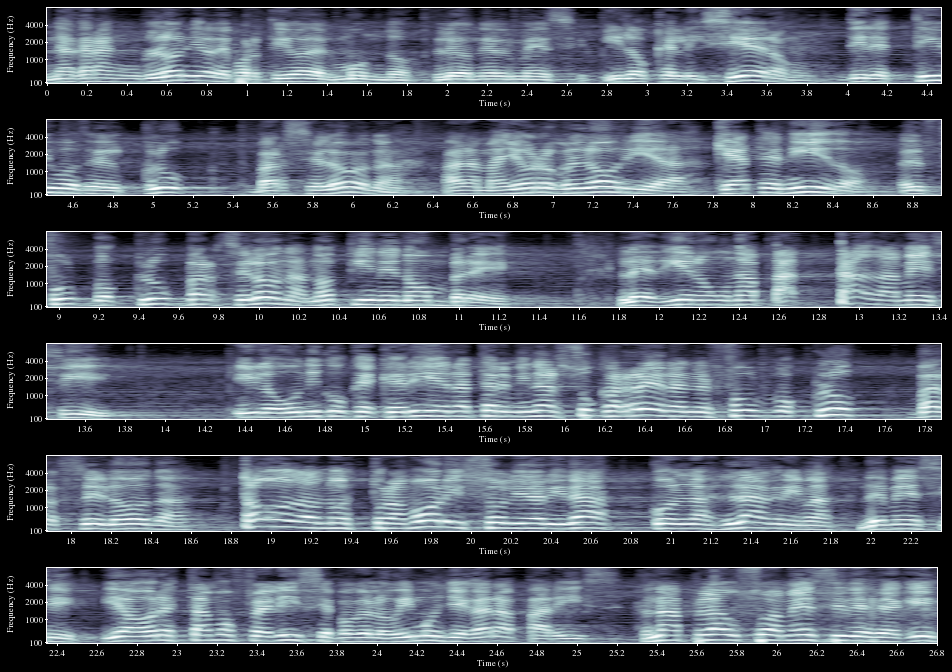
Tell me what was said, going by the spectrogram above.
una gran gloria deportiva del mundo, Leonel Messi. Y lo que le hicieron directivos del club Barcelona, a la mayor gloria que ha tenido el Fútbol Club Barcelona, no tiene nombre. Le dieron una patada a Messi y lo único que quería era terminar su carrera en el Fútbol Club Barcelona. Todo nuestro amor y solidaridad con las lágrimas de Messi. Y ahora estamos felices porque lo vimos llegar a París. Un aplauso a Messi desde aquí.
